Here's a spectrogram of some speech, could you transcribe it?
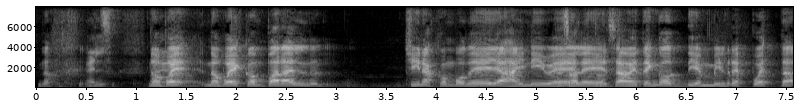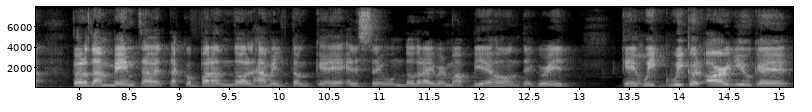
No, El- no, puedes, no puedes comparar chinas con botellas, hay niveles, Exacto. ¿sabes? Tengo 10.000 respuestas. Pero también, ¿sabes? Estás comparando al Hamilton, que es el segundo driver más viejo on the grid. Que we, we could argue que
